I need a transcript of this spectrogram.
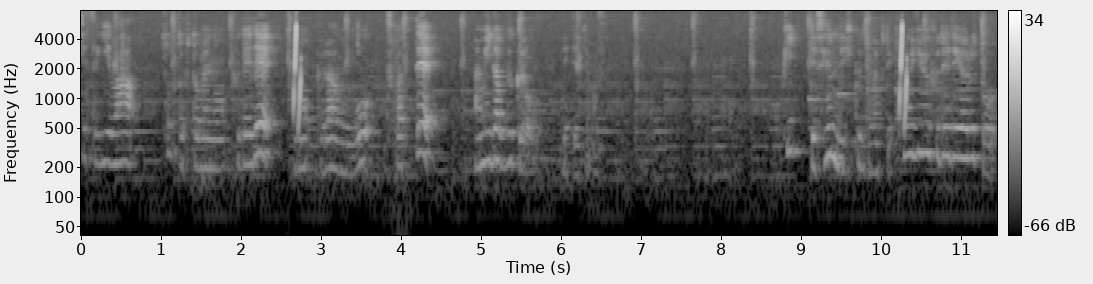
で次はちょっと太めの筆でこのブラウンを使って涙袋を入れていきます。ピッて線で引くんじゃなくてこういう筆でやると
